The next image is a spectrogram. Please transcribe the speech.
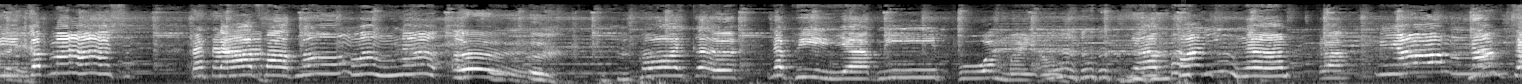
พี่ตัวนี้กลับมาตาตาตาฝากน้องมั่งนะ เออเออ คอยเกิดนะพี่อยากมีผัวไม่เอาอยากพันงามกลับย้ำน้ำใจ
